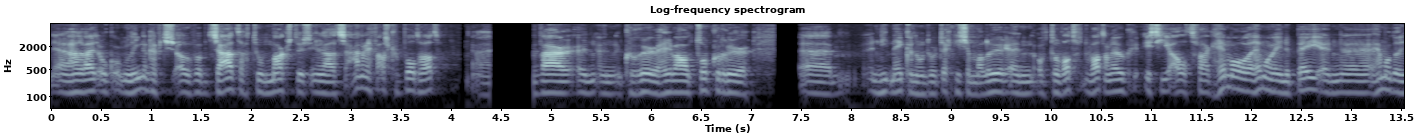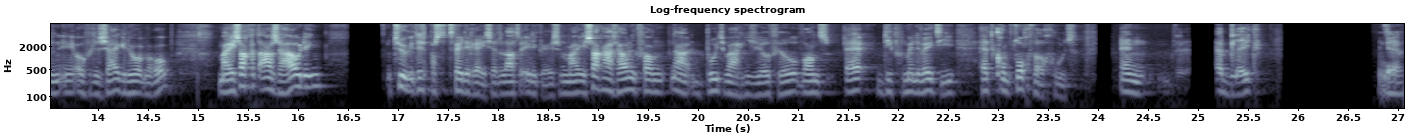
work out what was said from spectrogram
uh, hadden wij het ook onderling nog eventjes over op zaterdag toen Max dus inderdaad zijn aandrijfas kapot had. Uh, waar een, een coureur, helemaal een topcoureur, niet mee kan doen door technische malheur en of door wat, wat dan ook, is hij altijd vaak helemaal, helemaal in de P en helemaal in, over de zijken door maar op. Maar je zag het aan zijn houding. Natuurlijk, het is pas de tweede race, hè, laten we eerlijk wezen. Maar je zag aan zijn houding van, nou, het boeit me eigenlijk niet zo heel veel, want hè, diep van midden weet hij, het komt toch wel goed. En het bleek. Ja,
